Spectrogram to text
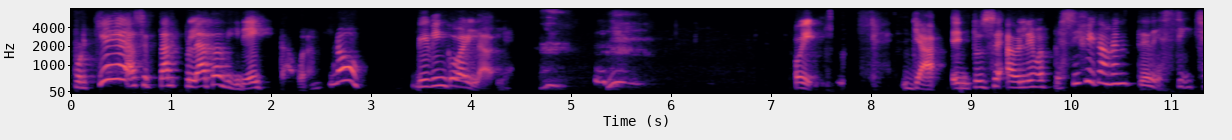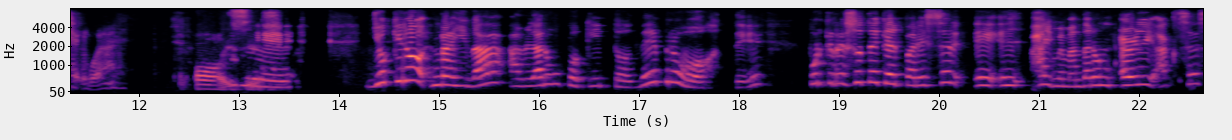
por qué aceptar plata directa, weón? No, de bingo bailable. Oye, ya, entonces hablemos específicamente de Sichel, weón. Sí. Eh, yo quiero en realidad hablar un poquito de Proboste, porque resulta que al parecer, eh, el- ay, me mandaron Early Access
